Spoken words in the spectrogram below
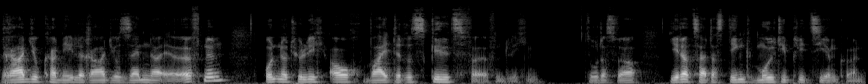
Radiokanäle, Radiosender eröffnen und natürlich auch weitere Skills veröffentlichen, so dass wir jederzeit das Ding multiplizieren können.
